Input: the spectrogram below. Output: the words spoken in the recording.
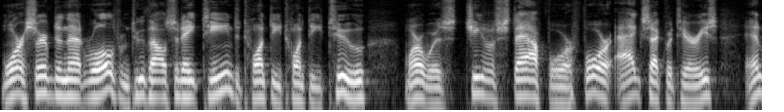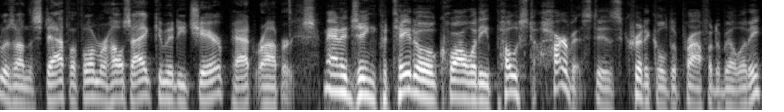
Moore served in that role from 2018 to 2022. Moore was chief of staff for four ag secretaries and was on the staff of former House Ag Committee Chair Pat Roberts. Managing potato quality post harvest is critical to profitability.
